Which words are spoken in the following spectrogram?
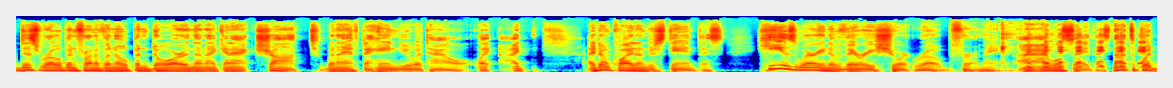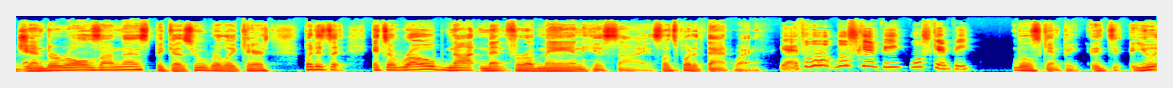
disrobe in front of an open door, and then I can act shocked when I have to hand you a towel. Like I, I don't quite understand this. He is wearing a very short robe for a man. I, I will say this, not to put gender roles on this, because who really cares? But it's a it's a robe not meant for a man his size. Let's put it that way. Yeah, it's a little little skimpy, little skimpy. Little skimpy. It's you.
